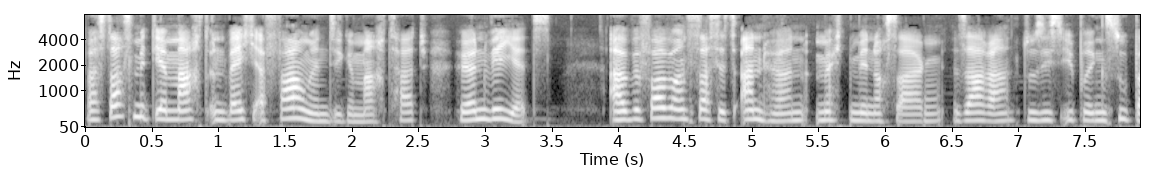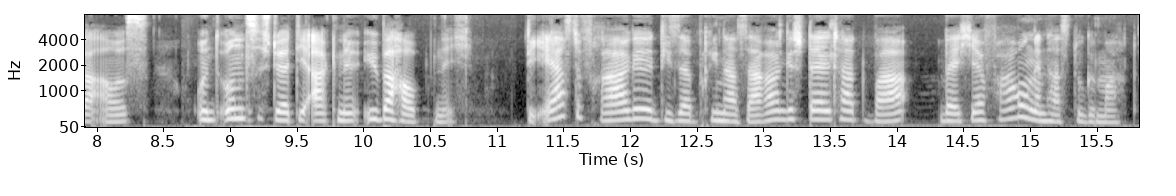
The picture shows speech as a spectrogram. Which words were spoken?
Was das mit ihr macht und welche Erfahrungen sie gemacht hat, hören wir jetzt. Aber bevor wir uns das jetzt anhören, möchten wir noch sagen, Sarah, du siehst übrigens super aus. Und uns stört die Akne überhaupt nicht. Die erste Frage, die Sabrina Sarah gestellt hat, war, welche Erfahrungen hast du gemacht?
